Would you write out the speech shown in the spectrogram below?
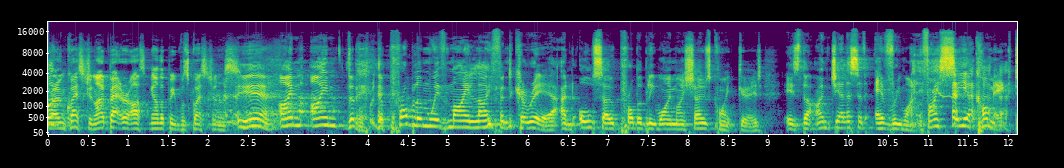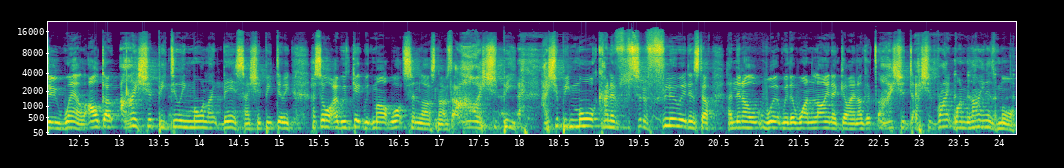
your I'm- own question. I'm better at asking other people's questions. Yeah, I'm. I'm the the problem with my life and career, and also probably why my show's quite good, is that I'm jealous of everyone. If I see a comic do well, I'll go. I should be doing more like this. I should be doing. I saw I was gig with Mark Watson last night. I was like, oh, I should be. I should be more kind of sort of fluid and stuff. And then I'll work with a one-liner guy, and I'll go. Oh, I should. I should write one-liners more.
